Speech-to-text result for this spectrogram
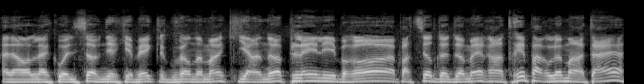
Alors, la coalition Avenir Québec, le gouvernement qui en a plein les bras à partir de demain, rentrée parlementaire.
